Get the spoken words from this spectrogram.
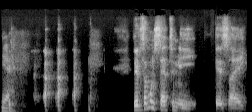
Yeah. Dude, someone said to me, it's like,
